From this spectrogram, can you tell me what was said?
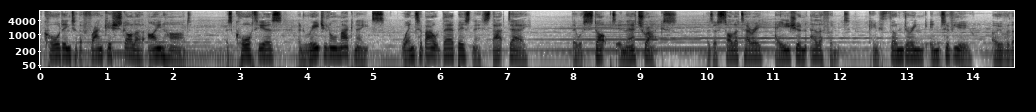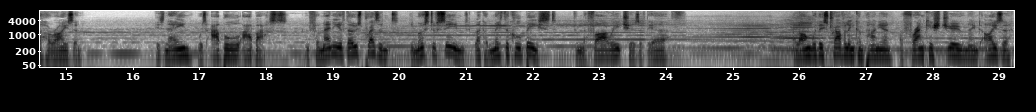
According to the Frankish scholar Einhard, as courtiers and regional magnates went about their business that day, they were stopped in their tracks as a solitary Asian elephant came thundering into view over the horizon. His name was Abul Abbas, and for many of those present, he must have seemed like a mythical beast from the far reaches of the earth. Along with his travelling companion, a Frankish Jew named Isaac,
